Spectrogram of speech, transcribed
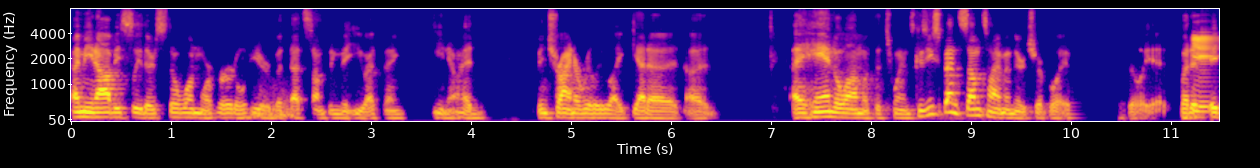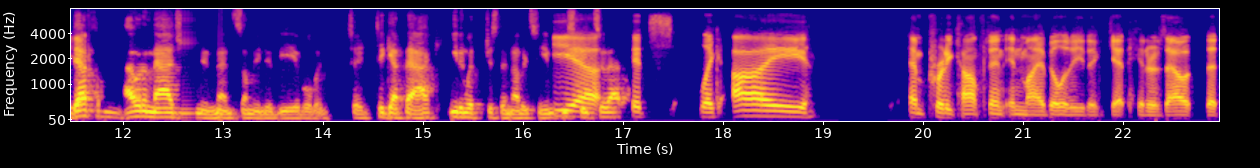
I mean, obviously there's still one more hurdle here, but that's something that you I think, you know, had been trying to really like get a a, a handle on with the twins because you spent some time in their triple A affiliate. But it, Yeah. it definitely I would imagine it meant something to be able to to, to get back even with just another team. Can you speak Yeah. to that? It's like I am pretty confident in my ability to get hitters out at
